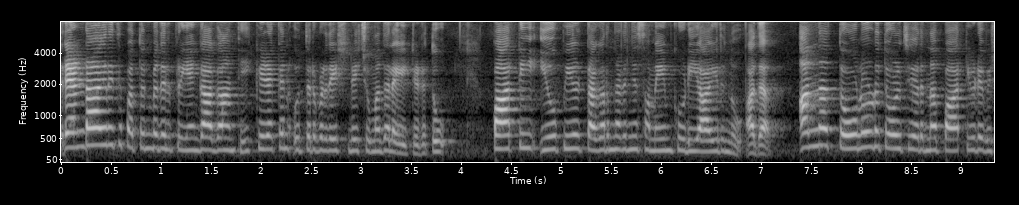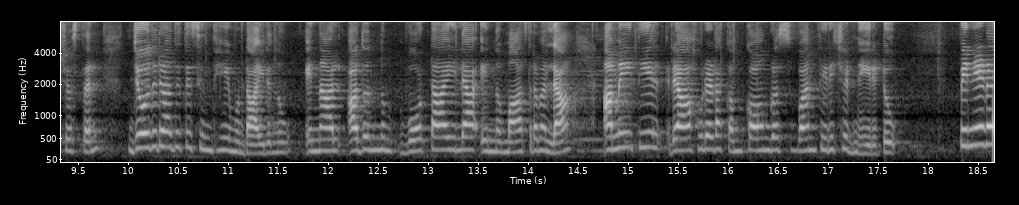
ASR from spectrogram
രണ്ടായിരത്തി പത്തൊൻപതിൽ പ്രിയങ്ക ഗാന്ധി കിഴക്കൻ ഉത്തർപ്രദേശിന്റെ ചുമതല ഏറ്റെടുത്തു. പാർട്ടി യു പിയിൽ തകർന്നടഞ്ഞ സമയം കൂടിയായിരുന്നു അത്. അന്ന് തോളോട് തോൾ ചേർന്ന പാർട്ടിയുടെ വിശ്വസ്തൻ ജ്യോതിരാദിത്യ സിന്ധ്യയും ഉണ്ടായിരുന്നു. എന്നാൽ അതൊന്നും വോട്ടായില്ല എന്നു മാത്രമല്ല അമേത്തിയിൽ രാഹുലടക്കം കോൺഗ്രസ് വൻ തിരിച്ചടി നേരിട്ടു. പിന്നീട്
